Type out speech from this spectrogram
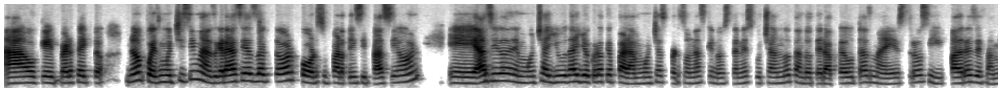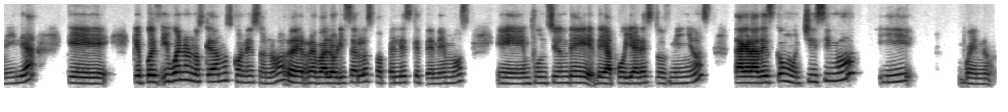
Ah, ok, perfecto. No, pues muchísimas gracias, doctor, por su participación. Eh, ha sido de mucha ayuda, yo creo que para muchas personas que nos están escuchando, tanto terapeutas, maestros y padres de familia, que, pues, y bueno, nos quedamos con eso, ¿no? De revalorizar los papeles que tenemos eh, en función de, de apoyar a estos niños. Te agradezco muchísimo y bueno.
